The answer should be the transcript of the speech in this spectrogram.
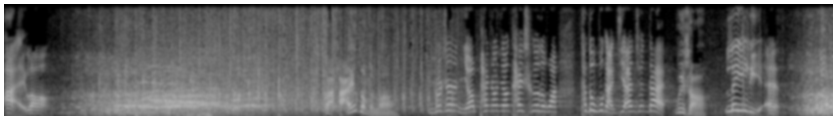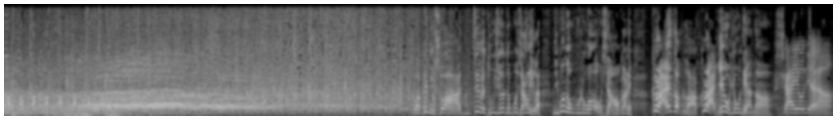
矮了。矮矮怎么了？你说这你要潘长江开车的话，他都不敢系安全带，为啥？勒脸。跟你说啊，你这位同学就不讲理了，你不能侮辱我偶像。我告诉你，个矮怎么了？个矮也有优点呢。啥优点啊？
